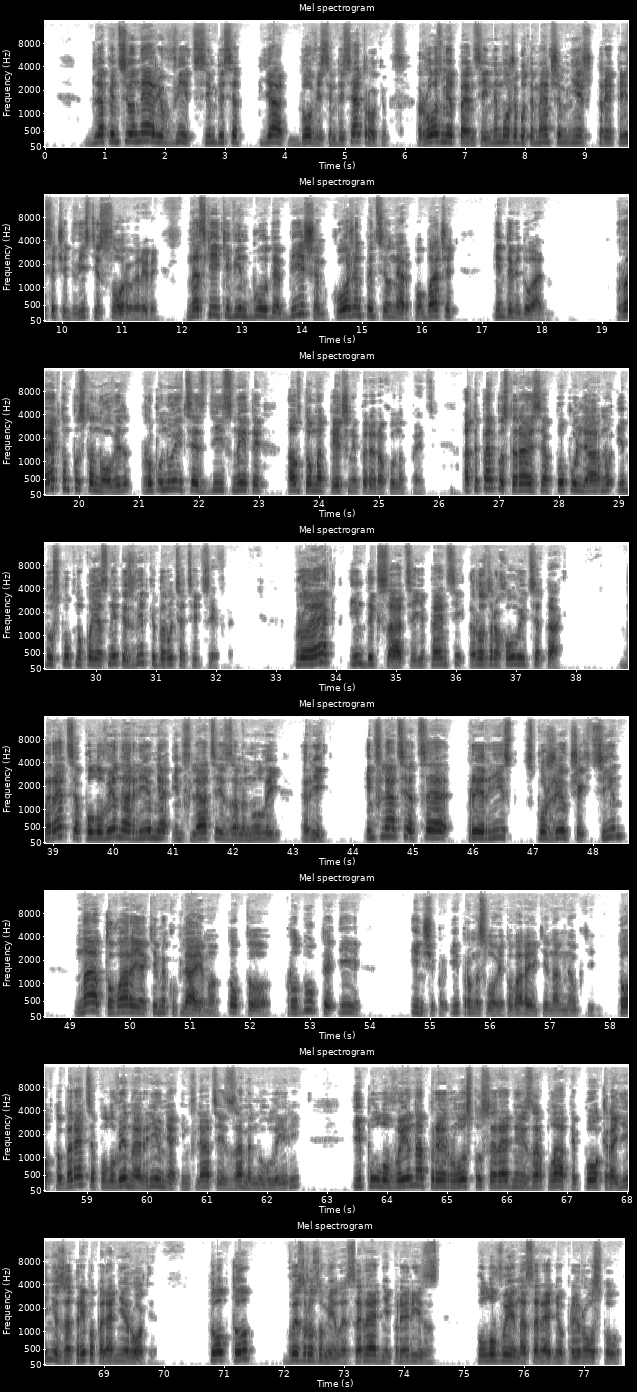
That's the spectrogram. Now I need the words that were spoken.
Для пенсіонерів від 70 5 до 80 років розмір пенсії не може бути меншим, ніж 3240 гривень. Наскільки він буде більшим, кожен пенсіонер побачить індивідуально. Проектом постанови пропонується здійснити автоматичний перерахунок пенсій. А тепер постараюся популярно і доступно пояснити, звідки беруться ці цифри. Проект індексації пенсій розраховується так. Береться половина рівня інфляції за минулий рік. Інфляція це приріст споживчих цін на товари, які ми купляємо, тобто продукти і інші і промислові товари, які нам необхідні. Тобто береться половина рівня інфляції за минулий рік і половина приросту середньої зарплати по країні за три попередні роки. Тобто, ви зрозуміли, середній приріст половина середнього приросту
